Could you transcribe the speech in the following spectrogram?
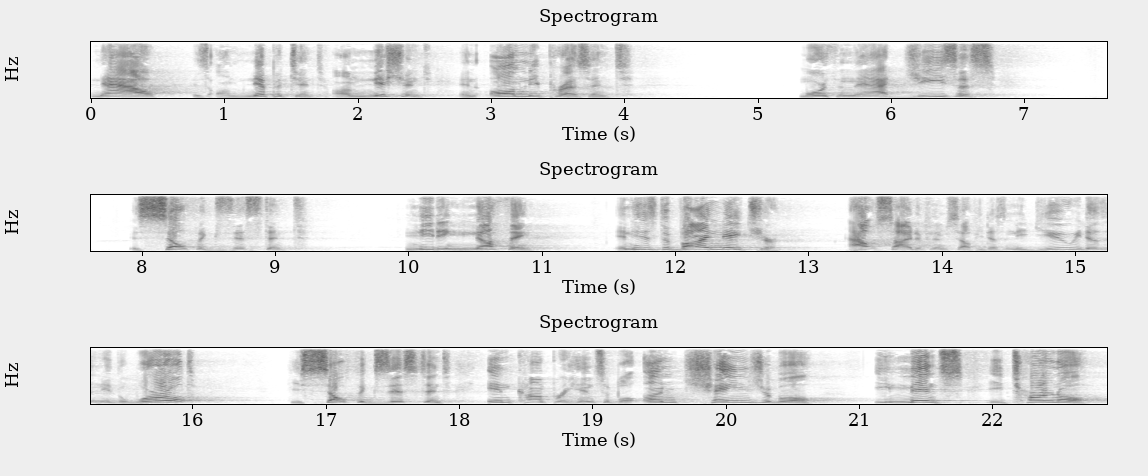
now, is omnipotent, omniscient, and omnipresent. More than that, Jesus is self existent, needing nothing in his divine nature outside of himself. He doesn't need you, he doesn't need the world. He's self existent, incomprehensible, unchangeable, immense, eternal.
